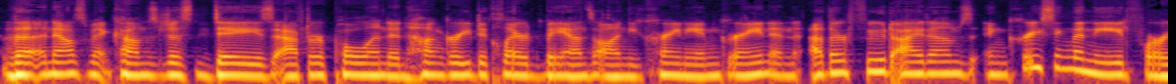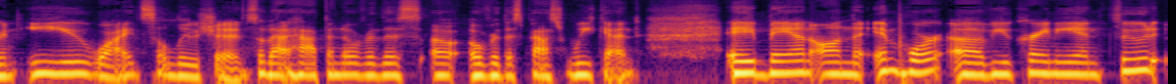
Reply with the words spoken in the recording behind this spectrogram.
The announcement comes just days after Poland and Hungary declared bans on Ukrainian grain and other food items, increasing the need for an EU-wide solution. So that happened over this uh, over this past weekend. A ban on the import of Ukrainian food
